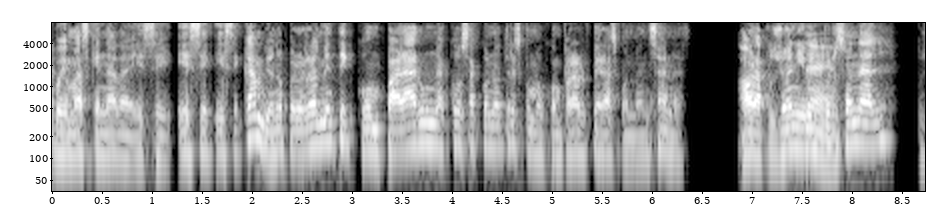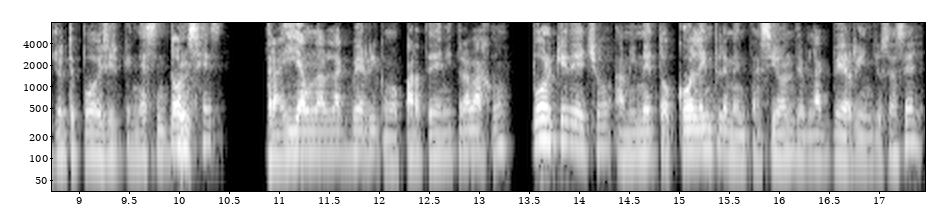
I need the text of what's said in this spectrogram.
fue más que nada ese, ese, ese cambio, ¿no? Pero realmente comparar una cosa con otra es como comparar peras con manzanas. Ahora, pues yo a nivel personal, pues yo te puedo decir que en ese entonces traía una BlackBerry como parte de mi trabajo, porque de hecho a mí me tocó la implementación de BlackBerry en Usacell.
